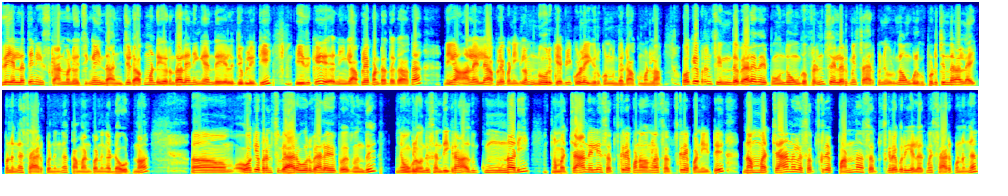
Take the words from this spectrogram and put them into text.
இது எல்லாத்தையும் நீங்கள் ஸ்கேன் பண்ணி வச்சுங்க. இந்த அஞ்சு டாக்குமெண்ட் இருந்தாலே நீங்கள் இந்த எலிஜிபிலிட்டி இதுக்கு நீங்கள் அப்ளை பண்ணுறதுக்காக நீங்கள் ஆன்லைனில் அப்ளை பண்ணிக்கலாம். நூறு கேபிக்குள்ளே இருக்கணும் இந்த டாக்குமெண்ட்லாம் ஓகே ஃப்ரெண்ட்ஸ் இந்த வேலை வேலை வாய்ப்பு வந்து உங்கள் ஃப்ரெண்ட்ஸ் எல்லாருமே ஷேர் பண்ணி விடுங்க. உங்களுக்கு பிடிச்சிருந்தா லைக் பண்ணுங்கள் ஷேர் பண்ணுங்கள் கமெண்ட் பண்ணுங்கள் டவுட்னா ஓகே ஃப்ரெண்ட்ஸ் வேறு ஒரு வேலை வாய்ப்பு வந்து உங்களை வந்து சந்திக்கிறேன். அதுக்கு முன்னாடி நம்ம சேனலையும் சப்ஸ்கிரைப் பண்ணவங்களாம் சப்ஸ்கிரைப் பண்ணிவிட்டு நம்ம சேனலை சப்ஸ்கிரைப் பண்ண சப்ஸ்கிரைபர் எல்லாருக்குமே ஷேர் பண்ணுங்கள்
